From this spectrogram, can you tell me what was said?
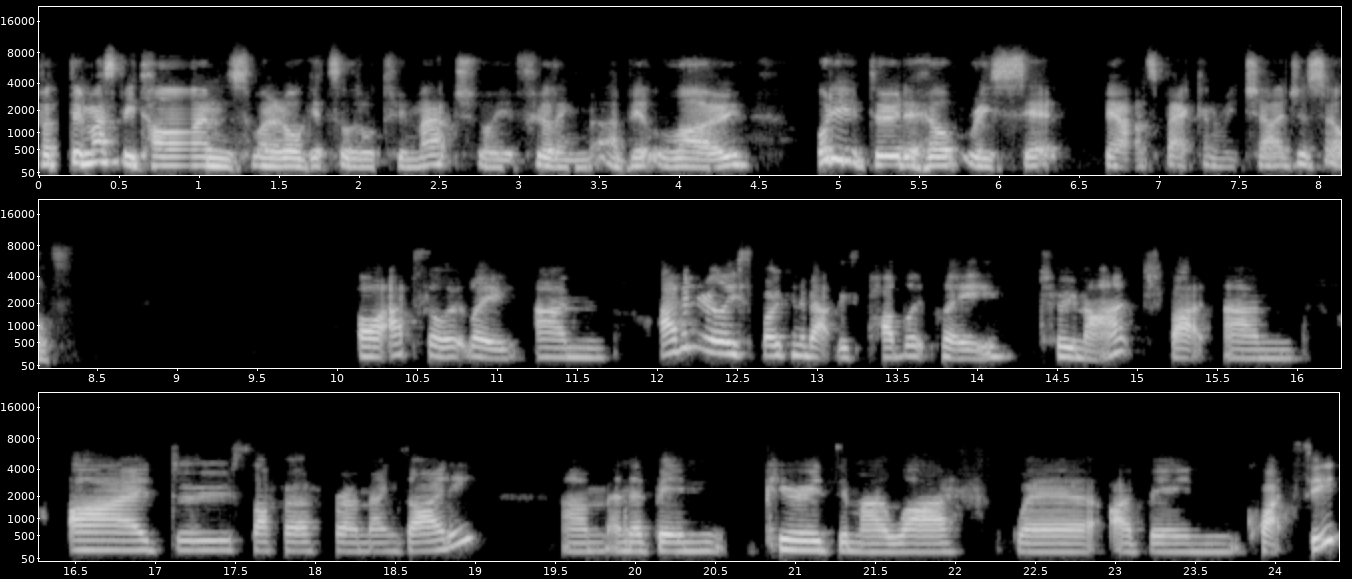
But there must be times when it all gets a little too much or you're feeling a bit low. What do you do to help reset, bounce back, and recharge yourself? Oh, absolutely. Um, I haven't really spoken about this publicly too much, but um, I do suffer from anxiety. Um, and there have been periods in my life where I've been quite sick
